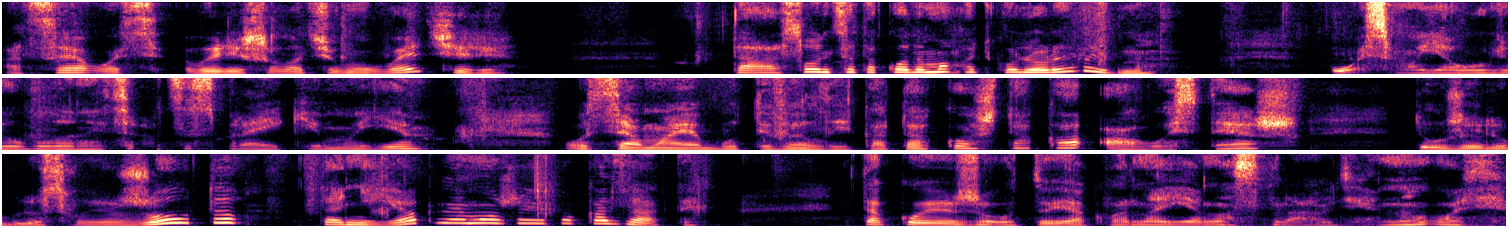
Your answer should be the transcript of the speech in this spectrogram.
А це ось вирішила, чому ввечері. Та сонця такого нема, хоч кольори видно. Ось моя улюблениця. Це спрейки мої. Ось ця має бути велика також така, а ось теж дуже люблю свою жовту, та ніяк не можу її показати. Такою жовтою, як вона є насправді. Ну, ось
